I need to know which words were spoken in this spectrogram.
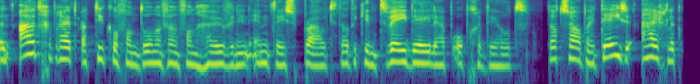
Een uitgebreid artikel van Donovan van Heuven in MT Sprout dat ik in twee delen heb opgedeeld. Dat zou bij deze eigenlijk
